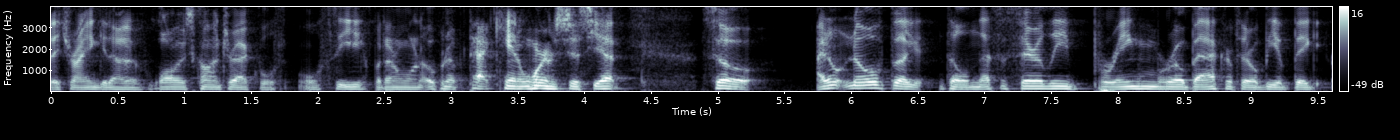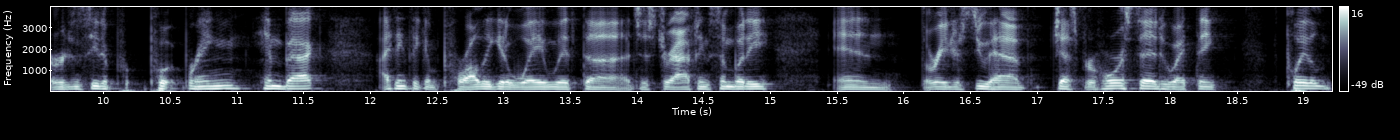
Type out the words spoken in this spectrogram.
they try and get out of Waller's contract, we'll we'll see. But I don't want to open up that can of worms just yet. So I don't know if the, they'll necessarily bring Moreau back, or if there will be a big urgency to put bring him back. I think they can probably get away with uh, just drafting somebody. And the Raiders do have Jesper Horsted, who I think played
